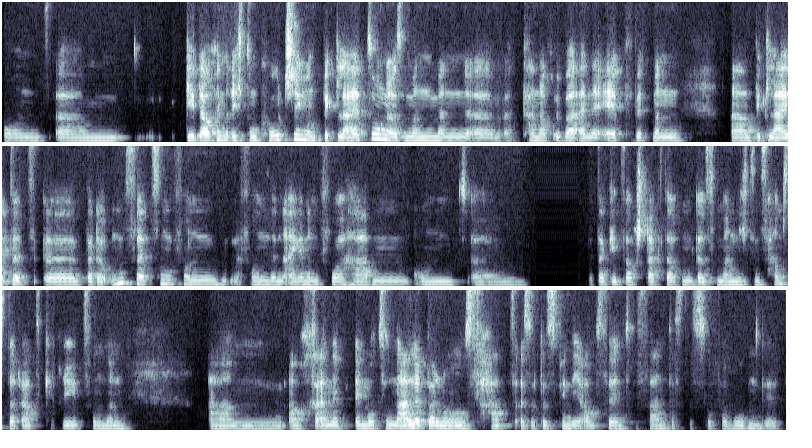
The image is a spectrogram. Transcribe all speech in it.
und ähm, geht auch in Richtung Coaching und Begleitung. Also man, man äh, kann auch über eine App, wird man äh, begleitet äh, bei der Umsetzung von, von den eigenen Vorhaben und ähm, da geht es auch stark darum, dass man nicht ins Hamsterrad gerät, sondern ähm, auch eine emotionale Balance hat. Also das finde ich auch sehr interessant, dass das so verwoben wird.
